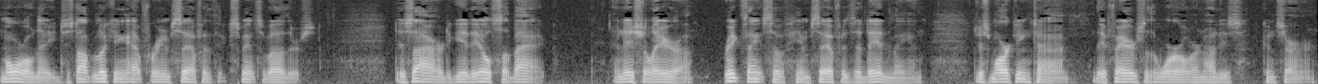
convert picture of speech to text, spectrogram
Moral need. To stop looking out for himself at the expense of others. Desire to get Ilsa back. Initial error. Rick thinks of himself as a dead man, just marking time. The affairs of the world are not his concern.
